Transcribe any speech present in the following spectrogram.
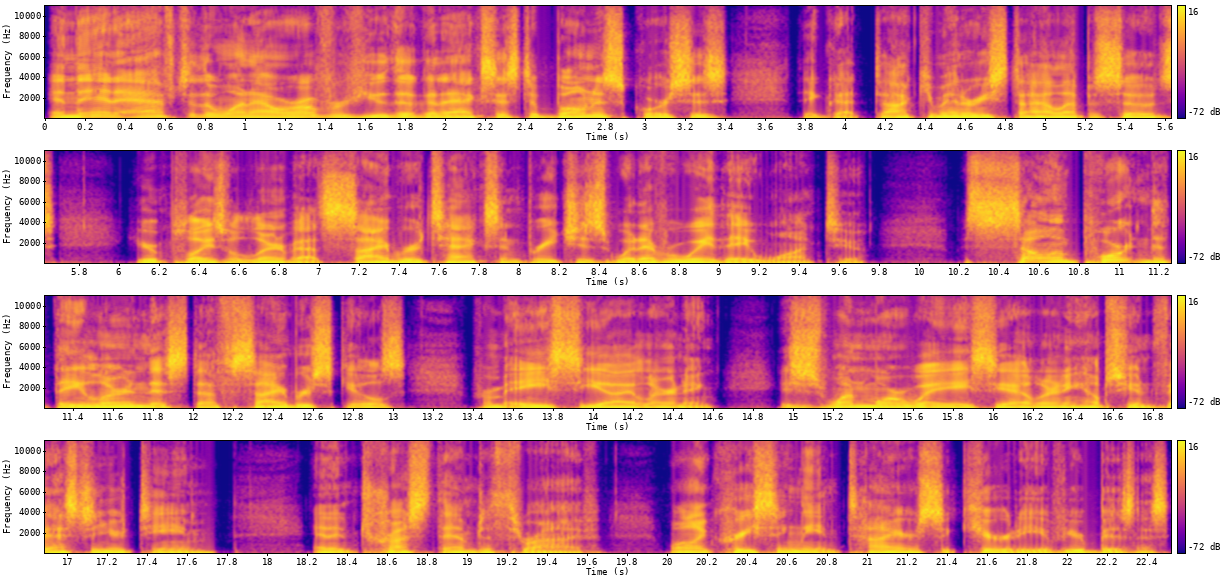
And then after the one hour overview, they'll get access to bonus courses. They've got documentary style episodes. Your employees will learn about cyber attacks and breaches, whatever way they want to. It's so important that they learn this stuff, cyber skills from ACI Learning. It's just one more way ACI Learning helps you invest in your team and entrust them to thrive while increasing the entire security of your business.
